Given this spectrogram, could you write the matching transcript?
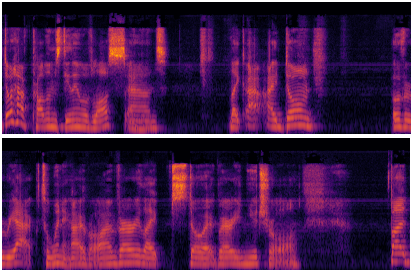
don't have problems dealing with loss mm-hmm. and like I, I don't overreact to winning either. I'm very like stoic, very neutral. But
